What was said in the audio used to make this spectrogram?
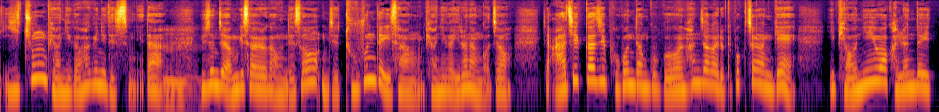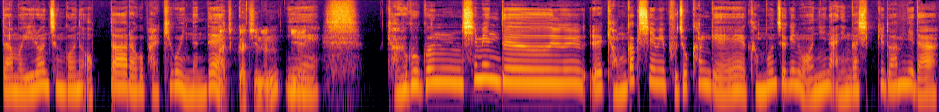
이중 변이가 확인이 됐습니다. 음. 유전자 염기 서열 가운데서 이제 두 군데 이상 변이가 일어난 거죠. 이제 아직까지 보건당국은 환자가 이렇게 폭증한 게 이 변이와 관련돼 있다 뭐 이런 증거는 없다라고 밝히고 있는데 아직까지는 예. 예. 결국은 시민들의 경각심이 부족한 게 근본적인 원인 아닌가 싶기도 합니다.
